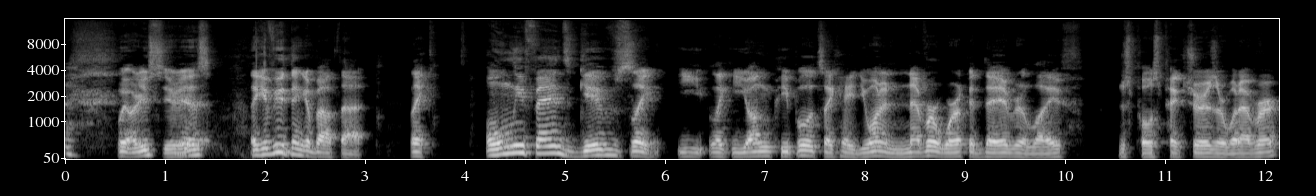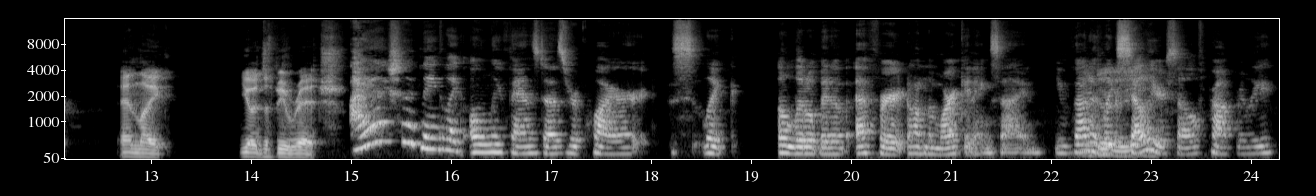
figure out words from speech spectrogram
Wait, are you serious? Like, if you think about that, like, OnlyFans gives like y- like young people, it's like, hey, do you want to never work a day of your life, just post pictures or whatever, and like, you'll just be rich. I actually think like OnlyFans does require like a little bit of effort on the marketing side. You've got to You do, like sell yeah. yourself properly.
